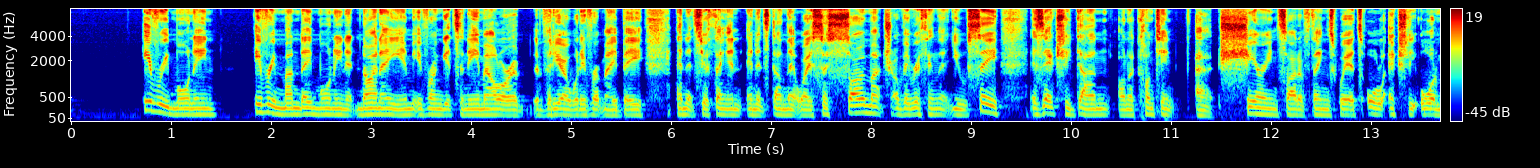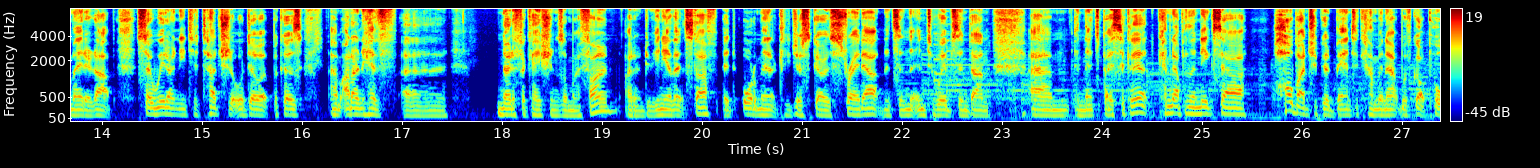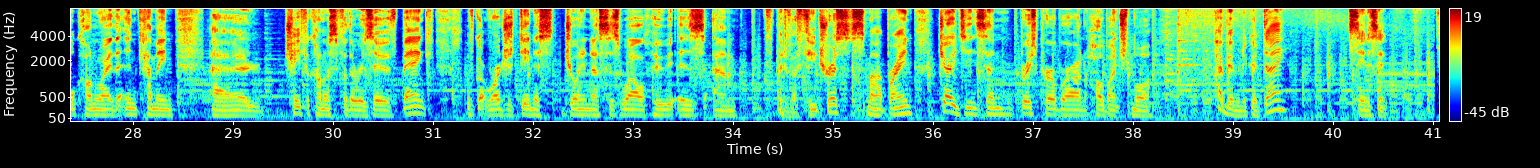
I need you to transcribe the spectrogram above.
every morning every Monday morning at 9 a.m. everyone gets an email or a, a video, whatever it may be, and it's your thing and, and, it's done that way. So, so much of everything that you'll see is actually done on a content uh, sharing side of things where it's all actually automated up. So we don't need to touch it or do it because um, I don't have... Uh, notifications on my phone. I don't do any of that stuff. It automatically just goes straight out and it's in the interwebs and done. Um, and that's basically it. Coming up in the next hour, a whole bunch of good banter coming up. We've got Paul Conway, the incoming uh, chief economist for the Reserve Bank. We've got Roger Dennis joining us as well, who is um, a bit of a futurist, smart brain. Joe Jensen, Bruce Pearlborough, and a whole bunch more. Hope you're having a good day. See you in a sec.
